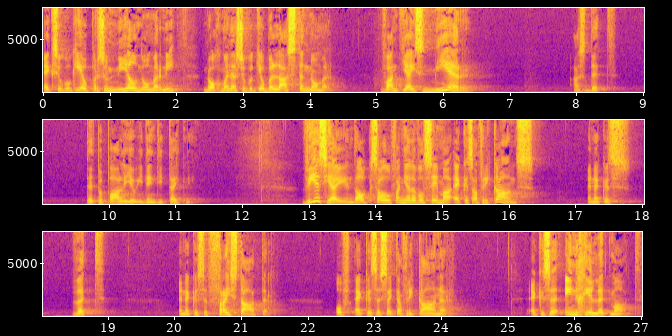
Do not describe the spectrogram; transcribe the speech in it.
Ek soek ook nie jou personeelnommer nie. Nog minder soek ek jou belastingnommer want jy's meer as dit. Dit bepaal jou identiteit nie. Wie is jy? En dalk sal van julle wil sê maar ek is Afrikaans en ek is wit en ek is 'n Vrystater of ek is 'n Suid-Afrikaner. Ek is 'n NG lidmaat.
